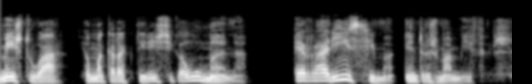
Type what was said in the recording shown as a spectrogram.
Menstruar é uma característica humana. É raríssima entre os mamíferos.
